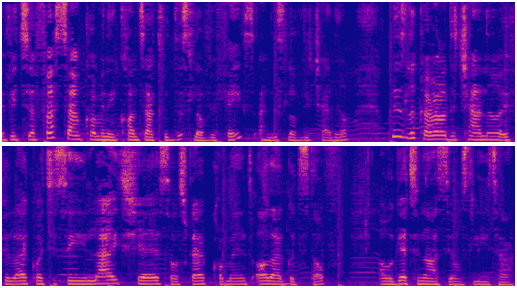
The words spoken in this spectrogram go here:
if it's your first time coming in contact with this lovely face and this lovely channel please look around the channel if you like what you see. Like share subscribe comment all that good stuff. And we'll get to know ourselves later.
